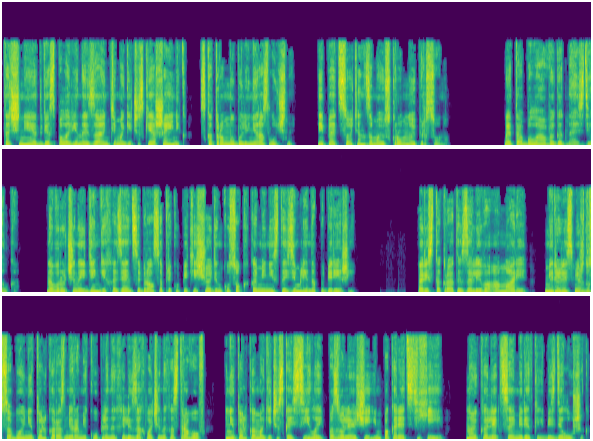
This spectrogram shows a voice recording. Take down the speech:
Точнее, две с половиной за антимагический ошейник, с которым мы были неразлучны, и пять сотен за мою скромную персону. Это была выгодная сделка. На вырученные деньги хозяин собирался прикупить еще один кусок каменистой земли на побережье. Аристократы залива Амари мирились между собой не только размерами купленных или захваченных островов, не только магической силой, позволяющей им покорять стихии, но и коллекциями редких безделушек.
